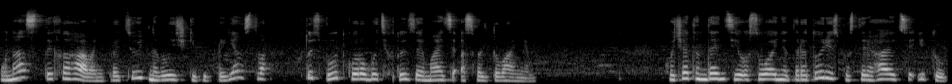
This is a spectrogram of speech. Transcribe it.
У нас тиха гавань, працюють невеличкі підприємства, хтось плитку робить, хтось займається асфальтуванням. Хоча тенденції освоєння території спостерігаються і тут.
